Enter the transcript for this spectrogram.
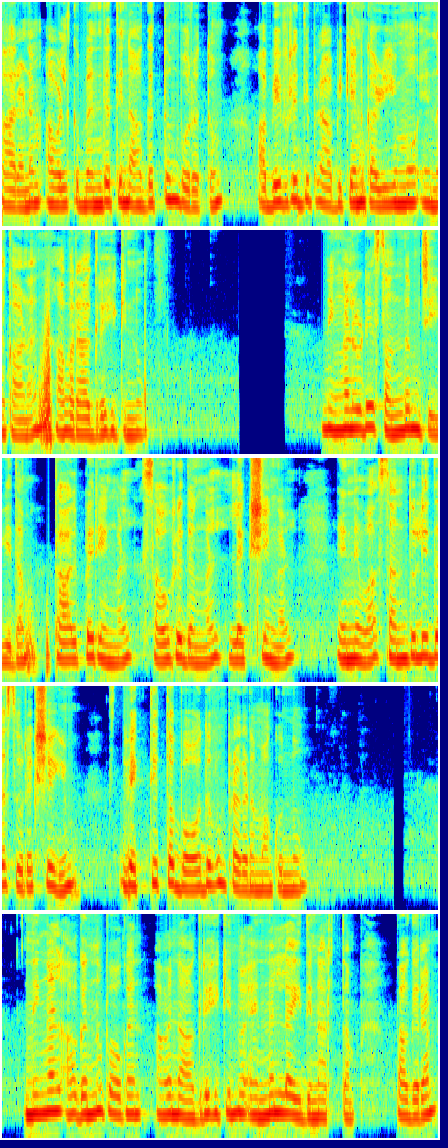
കാരണം അവൾക്ക് ബന്ധത്തിനകത്തും പുറത്തും അഭിവൃദ്ധി പ്രാപിക്കാൻ കഴിയുമോ എന്ന് കാണാൻ അവർ ആഗ്രഹിക്കുന്നു. നിങ്ങളുടെ സ്വന്തം ജീവിതം താൽപ്പര്യങ്ങൾ സൗഹൃദങ്ങൾ ലക്ഷ്യങ്ങൾ എന്നിവ സന്തുലിത സുരക്ഷയും വ്യക്തിത്വ ബോധവും പ്രകടമാക്കുന്നു. നിങ്ങൾ അകന്നു പോകാൻ അവൻ ആഗ്രഹിക്കുന്നു എന്നല്ല ഇതിനർത്ഥം. പകരം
